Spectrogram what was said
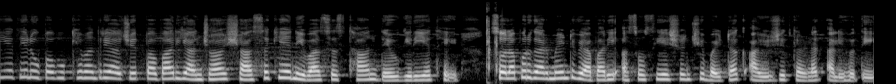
येथील उपमुख्यमंत्री अजित पवार यांच्या शासकीय निवासस्थान देवगिरी येथे सोलापूर गारमेंट व्यापारी असोसिएशनची बैठक आयोजित करण्यात आली होती.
